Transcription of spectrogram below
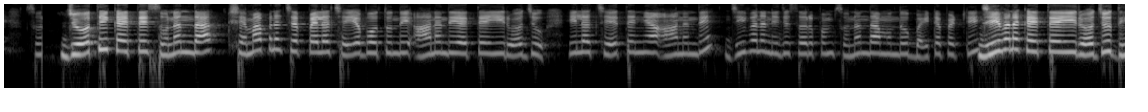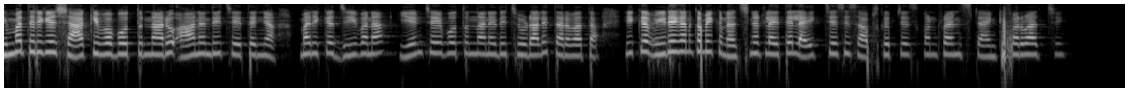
జ్యోతికైతే సునంద క్షమాపణ చెప్పేలా చేయబోతుంది ఆనంది అయితే ఈ రోజు ఇలా చైతన్య ఆనంది జీవన నిజ స్వరూపం సునంద ముందు బయటపెట్టి జీవనకైతే ఈ రోజు దిమ్మ తిరిగే షాక్ ఇవ్వబోతున్నారు ఆనంది చైతన్య. మరి ఇక జీవన ఏం చేయబోతుందనేది చూడాలి తర్వాత. ఇక వీడియో కనుక మీకు నచ్చినట్లయితే లైక్ చేసి సబ్స్క్రైబ్ చేసుకోండి friends. Thank you for watching.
